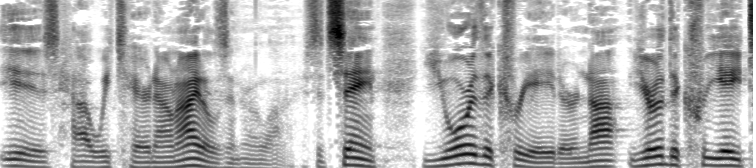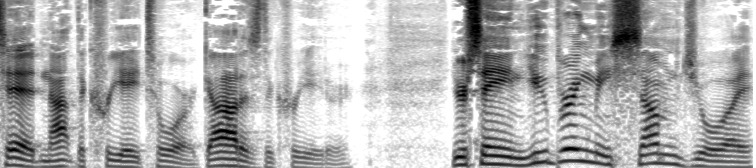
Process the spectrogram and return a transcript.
is how we tear down idols in our lives. It's saying, You're the creator, not you're the created, not the creator. God is the creator. You're saying, You bring me some joy,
